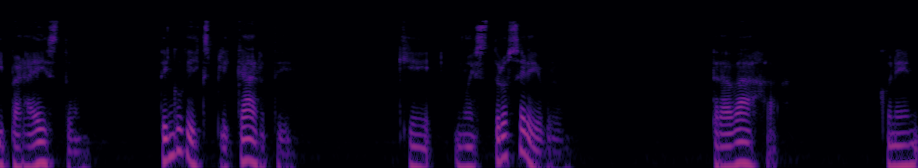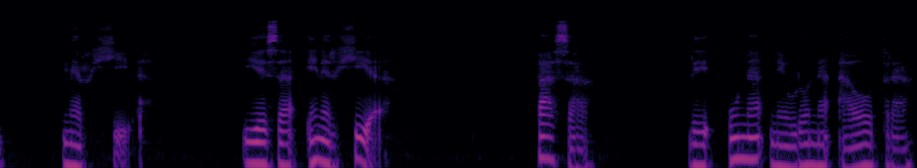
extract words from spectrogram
Y para esto tengo que explicarte que nuestro cerebro trabaja con energía y esa energía pasa de una neurona a otra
